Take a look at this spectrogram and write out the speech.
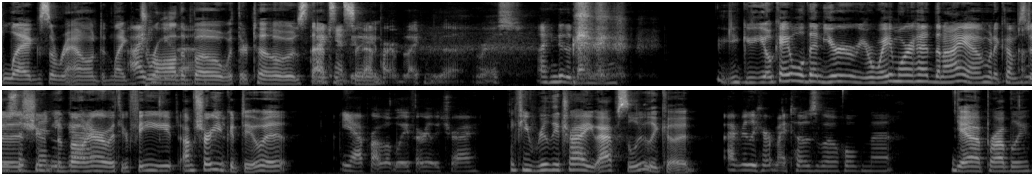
legs around and like I draw the bow with their toes. That's I can't insane. do that part, but I can do that wrist. I can do the bending. You, you- okay, well then you're you're way more ahead than I am when it comes I'm to a shooting a bendy bow and arrow with your feet. I'm sure you could do it. yeah, probably if I really try. If you really try, you absolutely could. I really hurt my toes though holding that. Yeah, probably.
